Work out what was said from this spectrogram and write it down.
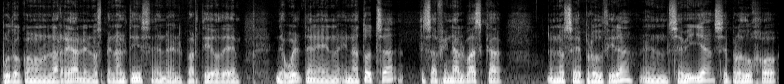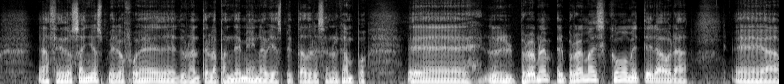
pudo con la Real en los penaltis en el partido de, de vuelta en, en Atocha. Esa final vasca no se producirá en Sevilla, se produjo hace dos años, pero fue eh, durante la pandemia y no había espectadores en el campo. Eh, el, problem- el problema es cómo meter ahora eh,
